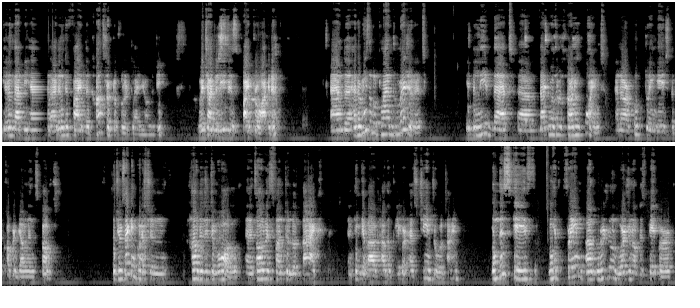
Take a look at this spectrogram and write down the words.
given that we had identified the construct of political ideology, which I believe is quite provocative, and uh, had a reasonable plan to measure it, we believe that uh, that was our starting point and our hook to engage the corporate governance scholars. So to your second question, how did it evolve? And it's always fun to look back and think about how the paper has changed over time. In this case, we had framed an original version of this paper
